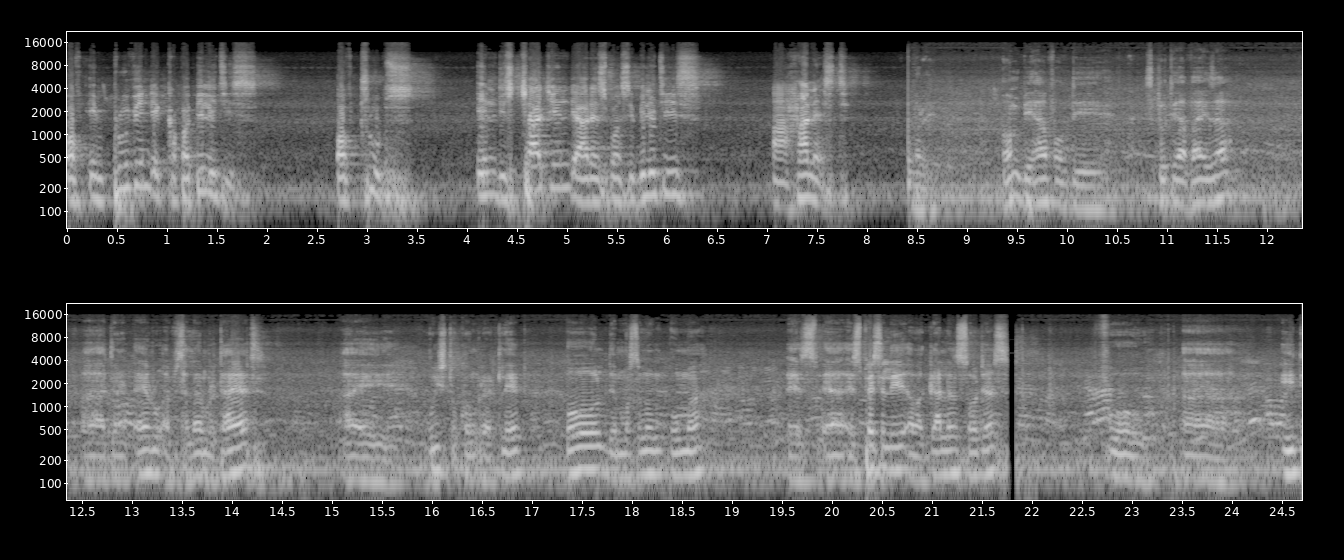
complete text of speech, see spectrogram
of improving the capabilities of troops in discharging their responsibilities are harnessed. On behalf of the security advisor, uh, General Eru Absalam retired, I wish to congratulate all the Muslim Ummah, as, uh, especially our gallant soldiers, for uh, Eid,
